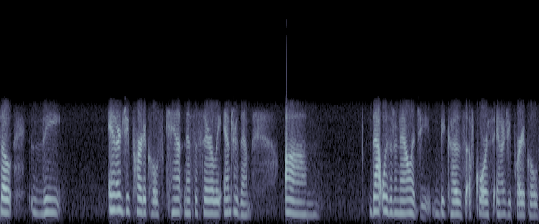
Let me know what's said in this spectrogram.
so the energy particles can't necessarily enter them. Um, that was an analogy because, of course, energy particles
